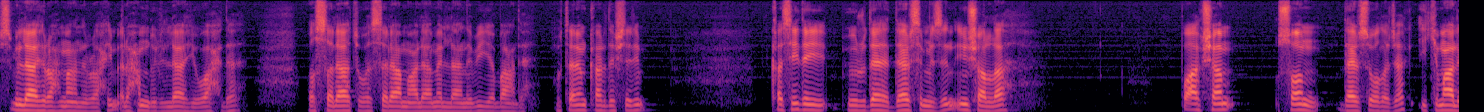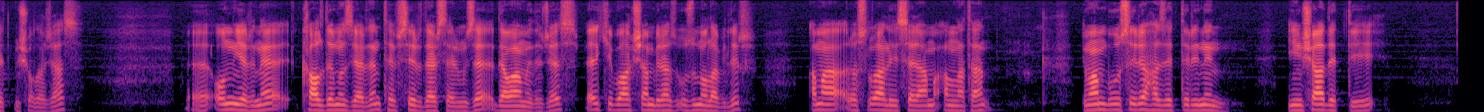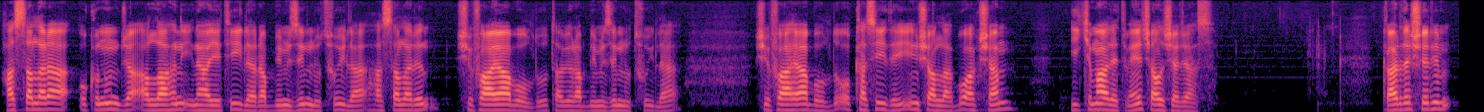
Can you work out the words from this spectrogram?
Bismillahirrahmanirrahim. Elhamdülillahi vahde. Ve salatu ve selamu ala men la nebiyye ba'de. Muhterem kardeşlerim, Kaside-i Bürde dersimizin inşallah bu akşam son dersi olacak. İkmal etmiş olacağız. Ee, onun yerine kaldığımız yerden tefsir derslerimize devam edeceğiz. Belki bu akşam biraz uzun olabilir. Ama Resulullah Aleyhisselam'ı anlatan İmam Busiri Hazretleri'nin inşaat ettiği hastalara okununca Allah'ın inayetiyle, Rabbimizin lütfuyla hastaların şifaya olduğu, tabi Rabbimizin lütfuyla şifaya oldu. O kasideyi inşallah bu akşam ikmal etmeye çalışacağız. Kardeşlerim,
